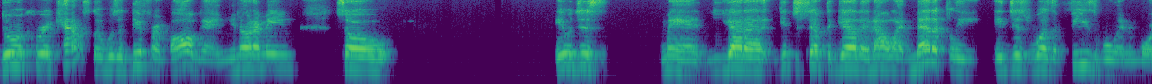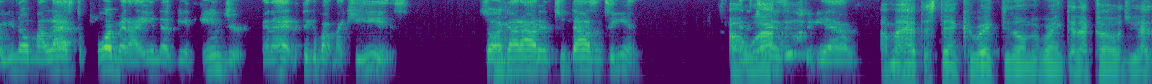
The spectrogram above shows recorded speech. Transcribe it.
doing career counselor was a different ball game. You know what I mean? So it was just, man, you gotta get yourself together. And I was like, medically, it just wasn't feasible anymore. You know, my last deployment, I ended up getting injured and I had to think about my kids. So mm. I got out in 2010. Oh, well, yeah. I'm gonna have to stand corrected on the rank that I called you at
